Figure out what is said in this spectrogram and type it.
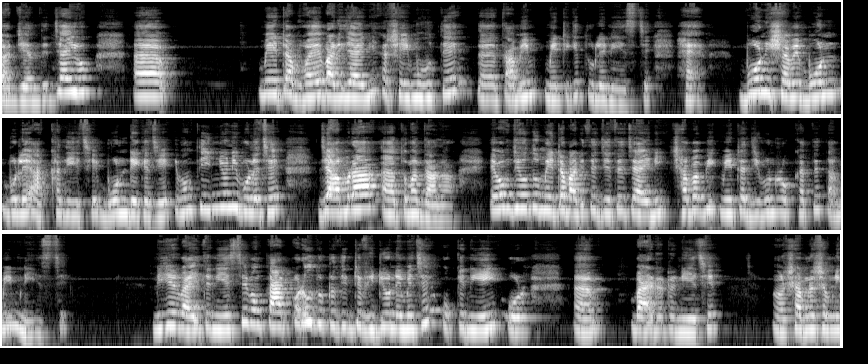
গার্জিয়ানদের যাই হোক মেয়েটা ভয়ে বাড়ি যায়নি, আর সেই মুহূর্তে তামিম মেয়েটিকে তুলে নিয়ে এসছে। হ্যাঁ বোন হিসাবে বোন বলে আখ্যা দিয়েছে, বোন ডেকেছে এবং তিনজনই বলেছে যে আমরা তোমার দাদা। এবং যেহেতু মেয়েটা বাড়িতে যেতে চায়নি, স্বাভাবিক মেয়েটা জীবন রক্ষার্থে তামিম নিয়ে এসছে। নিজের বাড়িতে নিয়ে এসছে এবং তারপরেও দুটো তিনটে ভিডিও নেমেছে, ওকে নিয়েই ওর বায়োডাটা নিয়েছে। সামনাসামনি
